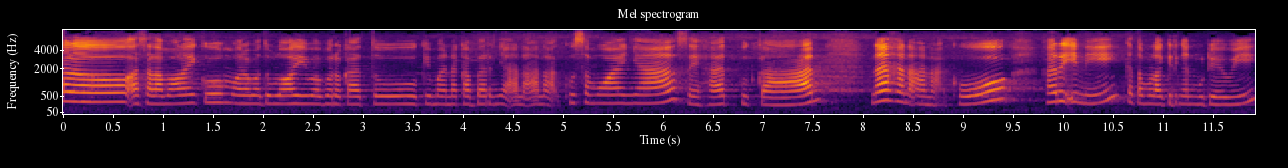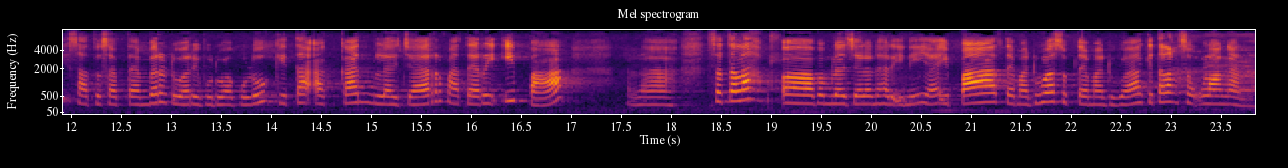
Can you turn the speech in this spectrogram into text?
Halo, Assalamualaikum warahmatullahi wabarakatuh Gimana kabarnya anak-anakku semuanya? Sehat bukan? Nah anak-anakku, hari ini ketemu lagi dengan Bu Dewi 1 September 2020 kita akan belajar materi IPA Nah, setelah uh, pembelajaran hari ini ya IPA tema 2 subtema 2 kita langsung ulangan.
